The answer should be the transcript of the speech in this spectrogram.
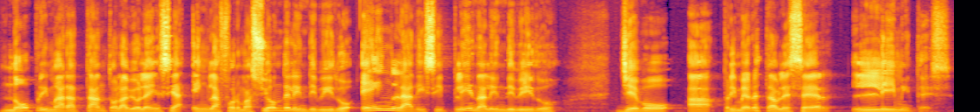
no primara tanto la violencia en la formación del individuo, en la disciplina al individuo, llevó a primero establecer límites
